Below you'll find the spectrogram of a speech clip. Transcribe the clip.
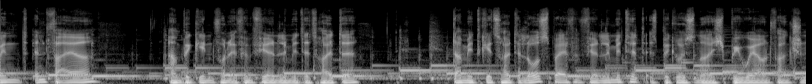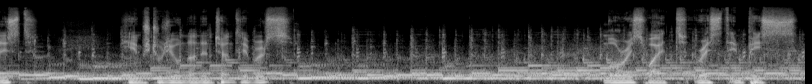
Wind and Fire am Beginn von FM4 Unlimited heute. Damit geht's heute los bei FM4 Unlimited. Es begrüßen euch Beware und Functionist hier im Studio und an den Turntables. Morris White, rest in peace.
